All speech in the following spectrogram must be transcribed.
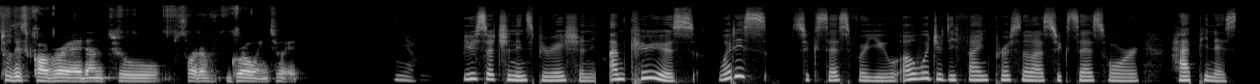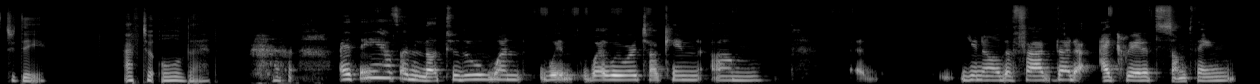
to discover it and to sort of grow into it. Yeah. You're such an inspiration. I'm curious, what is success for you? How would you define personal success or happiness today after all that? I think it has a lot to do when with when we were talking. Um, you know, the fact that I created something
